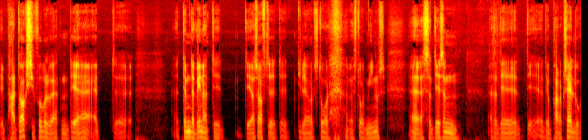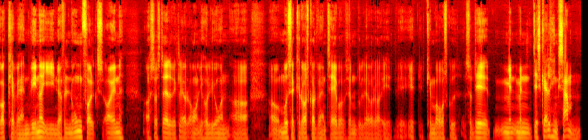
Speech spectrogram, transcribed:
et paradoks i fodboldverdenen, det er, at, øh, at dem, der vinder, det, det er også ofte, at de laver et stort, stort minus. Uh, så det er sådan, altså det, det, det er jo paradoxalt, at du godt kan være en vinder i i hvert fald nogle folks øjne, og så stadigvæk lave et ordentligt hul i jorden. Og, og modsat kan du også godt være en taber, hvis du laver et, et, et kæmpe overskud. Så det, men, men det skal hænge sammen.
